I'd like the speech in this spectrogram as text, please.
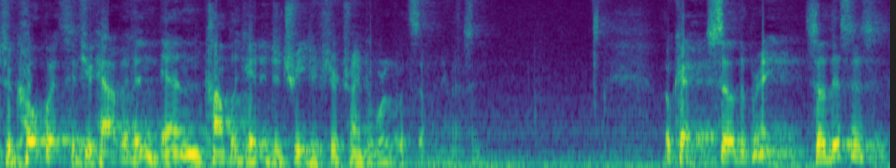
to cope with if you have it and, and complicated to treat if you're trying to work with someone. Okay, so the brain. So this is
